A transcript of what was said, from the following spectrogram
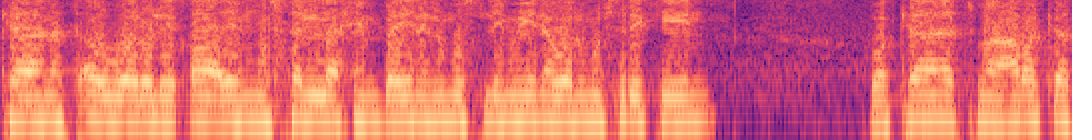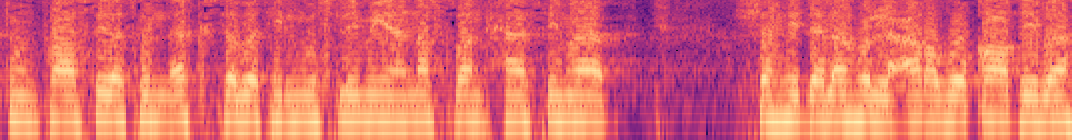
كانت أول لقاء مسلح بين المسلمين والمشركين وكانت معركة فاصلة أكسبت المسلمين نصرا حاسما شهد له العرب قاطبة.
